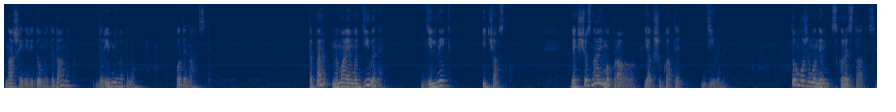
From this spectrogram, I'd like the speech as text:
наш невідомий доданок дорівнюватиме 11. Тепер ми маємо ділене, дільник і частку. Якщо знаємо правило, як шукати ділене, то можемо ним скористатися.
